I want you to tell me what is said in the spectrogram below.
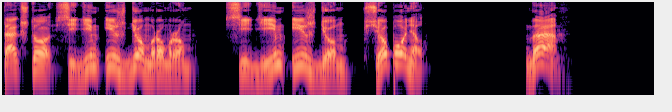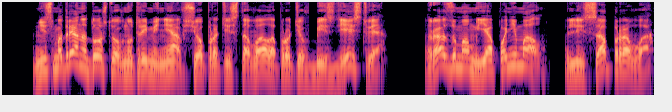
Так что сидим и ждем, Ром-Ром. Сидим и ждем. Все понял? Да, Несмотря на то, что внутри меня все протестовало против бездействия, разумом я понимал, лиса права.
